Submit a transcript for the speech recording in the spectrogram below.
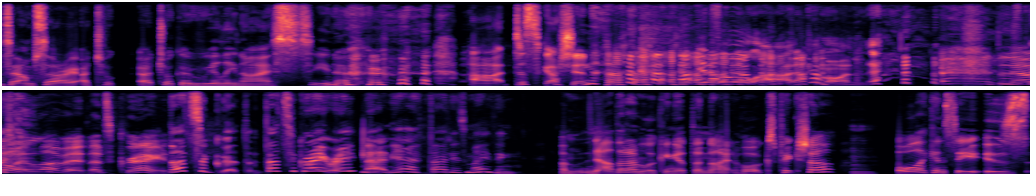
So I'm sorry, I took I took a really nice, you know, art discussion. it's all art. Come on. no, I love it. That's great. That's a. That's a great read, Nat. Yeah, that is amazing. Um, now that I'm looking at the Nighthawks picture, Mm. all I can see is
